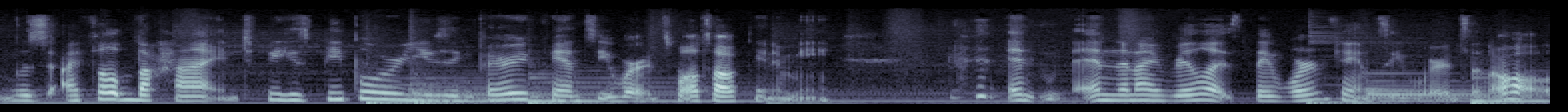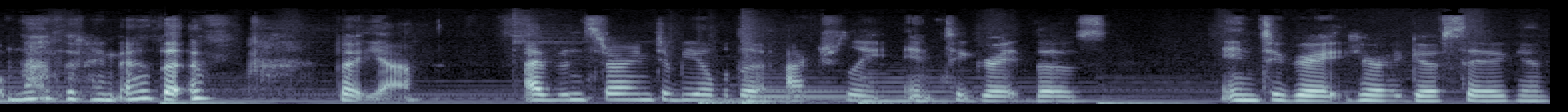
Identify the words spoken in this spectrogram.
was i felt behind because people were using very fancy words while talking to me. And and then i realized they weren't fancy words at all not that i know them. But yeah i've been starting to be able to actually integrate those integrate here i go say again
